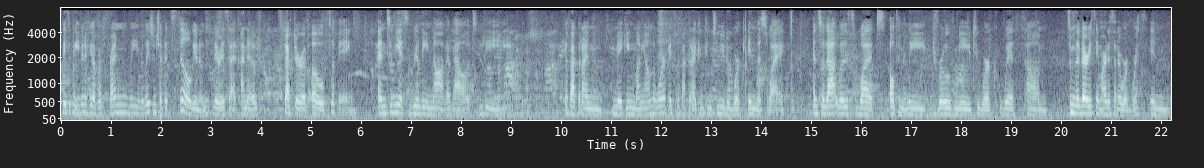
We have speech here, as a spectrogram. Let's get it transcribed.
basically even if you have a friendly relationship, it's still, you know, there is that kind of specter of oh, flipping. And to me it's really not about the the fact that I'm making money on the work. It's the fact that I can continue to work in this way. And so that was what ultimately drove me to work with um, some of the very same artists that I work with in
